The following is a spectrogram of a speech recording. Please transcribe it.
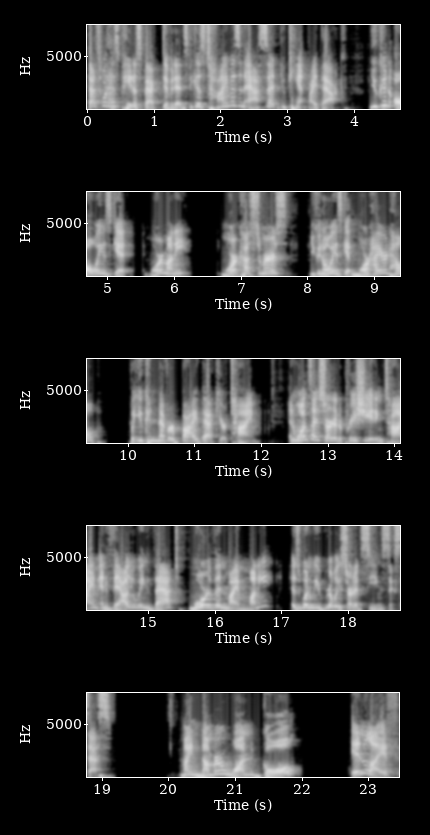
that's what has paid us back dividends because time is an asset you can't buy back. You can always get more money, more customers, you can always get more hired help, but you can never buy back your time. And once I started appreciating time and valuing that more than my money, is when we really started seeing success. My number one goal in life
